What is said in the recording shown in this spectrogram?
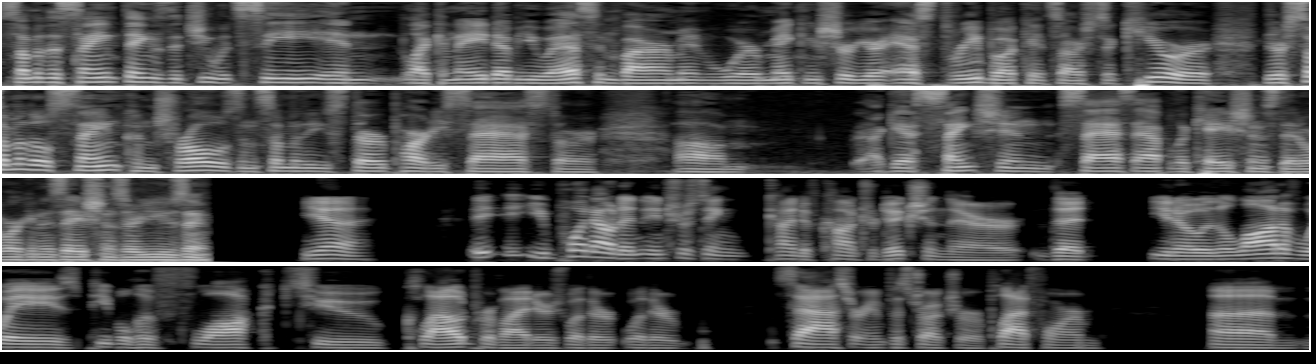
Some of the same things that you would see in like an AWS environment where making sure your S3 buckets are secure, there's some of those same controls in some of these third-party SaaS or um, I guess sanctioned SaaS applications that organizations are using. Yeah. You point out an interesting kind of contradiction there that you know, in a lot of ways, people have flocked to cloud providers, whether whether SaaS or infrastructure or platform, um,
